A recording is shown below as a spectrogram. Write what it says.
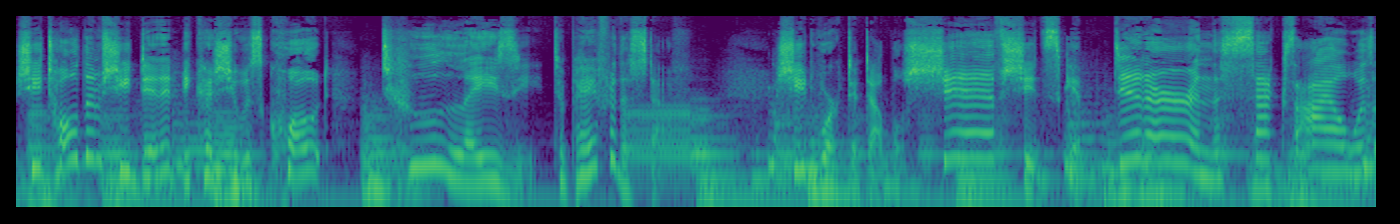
She told them she did it because she was, quote, too lazy to pay for the stuff. She'd worked a double shift, she'd skipped dinner, and the sex aisle was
